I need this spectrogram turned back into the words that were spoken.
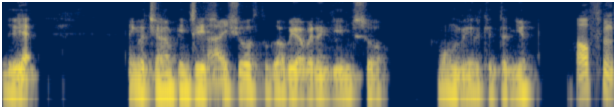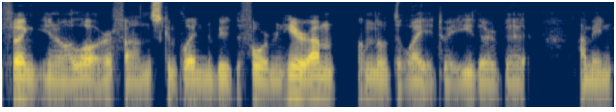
They, yeah. I think the champions, they, they show they've got to be a winning game. So long way to continue. I often think, you know, a lot of our fans complaining about the form, and here I'm, I'm not delighted with either. But I mean,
